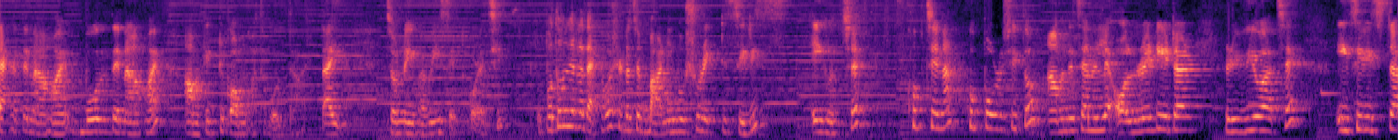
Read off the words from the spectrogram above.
দেখাতে না হয়, বলতে না হয়, আমাকে একটু কম কথা বলতে হয়, তাই জন্য এইভাবেই সেট করেছি। প্রথম যেটা দেখাবো, সেটা হচ্ছে বাণী বসুর একটি সিরিজ, এই হচ্ছে। খুব চেনা, খুব পরিচিত, আমাদের চ্যানেলে অলরেডি এটার রিভিউ আছে, এই সিরিজটা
